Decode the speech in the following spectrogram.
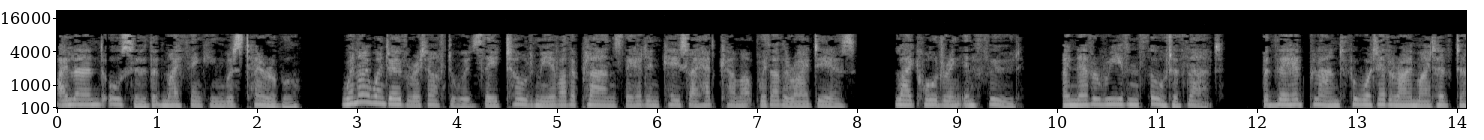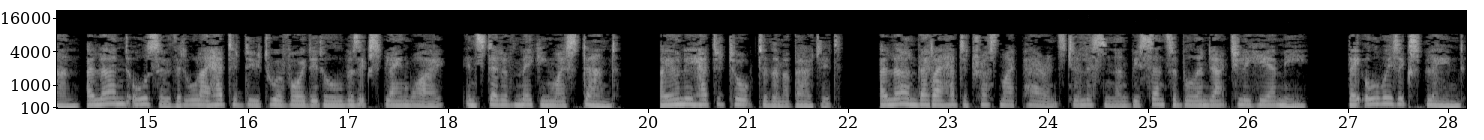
I learned also that my thinking was terrible. When I went over it afterwards they told me of other plans they had in case I had come up with other ideas. Like ordering in food. I never even thought of that. But they had planned for whatever I might have done. I learned also that all I had to do to avoid it all was explain why, instead of making my stand. I only had to talk to them about it. I learned that I had to trust my parents to listen and be sensible and actually hear me. They always explained,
